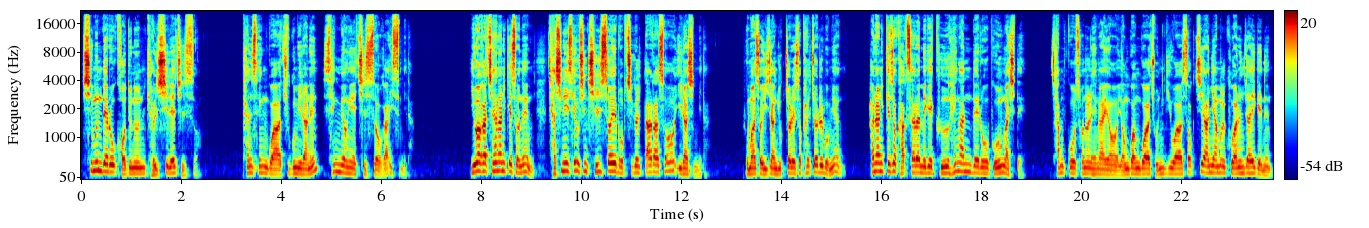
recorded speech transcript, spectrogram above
심은 대로 거두는 결실의 질서, 탄생과 죽음이라는 생명의 질서가 있습니다. 이와 같이 하나님께서는 자신이 세우신 질서의 법칙을 따라서 일하십니다. 로마서 2장 6절에서 8절을 보면 하나님께서 각 사람에게 그 행한 대로 보응하시되 참고 선을 행하여 영광과 존귀와 썩지 아니함을 구하는 자에게는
